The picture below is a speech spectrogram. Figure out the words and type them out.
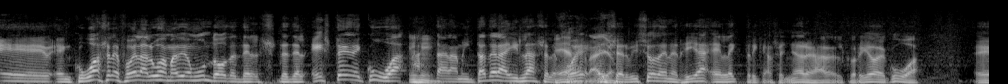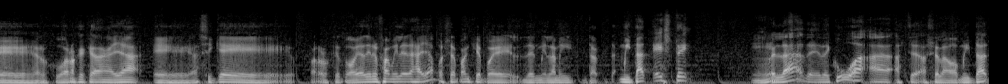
eh, en Cuba se le fue la luz a medio mundo, desde el, desde el este de Cuba hasta la mitad de la isla se le Eh, fue rayo. el servicio de energía eléctrica, señores, al corrido de Cuba. Eh, a los cubanos que quedan allá, eh, así que para los que todavía tienen familiares allá, pues sepan que pues de la mitad, mitad este. ¿verdad? De, de Cuba a- hacia, hacia la mitad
